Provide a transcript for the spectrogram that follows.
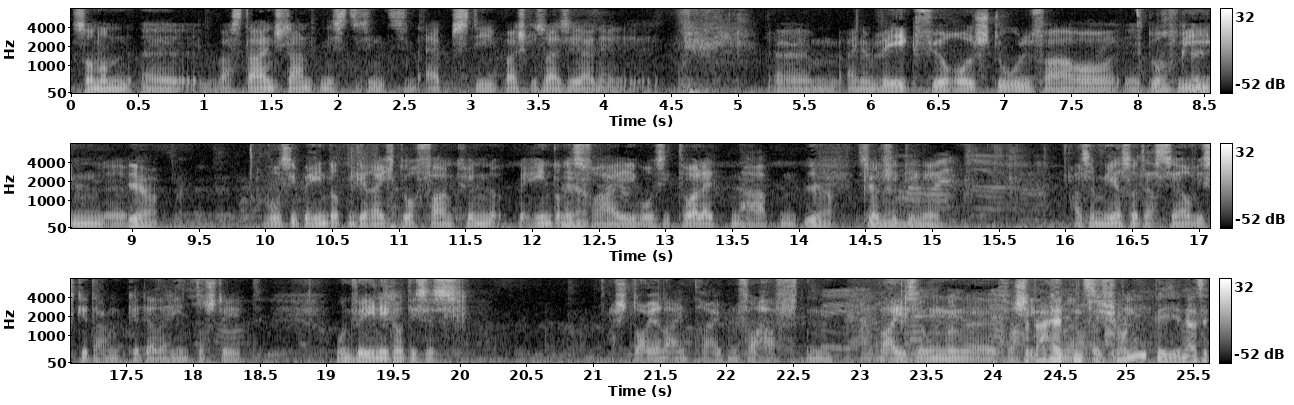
Sondern äh, was da entstanden ist, sind, sind Apps, die beispielsweise eine, ähm, einen Weg für Rollstuhlfahrer äh, durch okay. Wien äh, ja wo sie behindertengerecht durchfahren können, behindernisfrei, ja. wo sie Toiletten haben, ja, solche genau. Dinge. Also mehr so der Servicegedanke, der dahinter steht und weniger dieses Steuern eintreiben, verhaften, Weisungen äh, verschicken. Aber da hätten Sie schon. Ideen. Also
